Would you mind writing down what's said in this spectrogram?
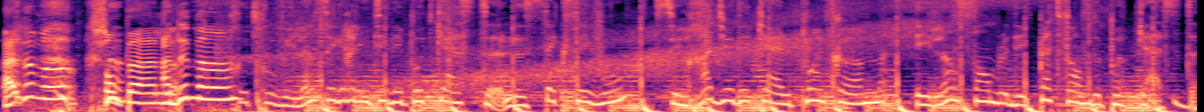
à demain Chantal. À demain. Retrouvez l'intégralité des podcasts Le sexe et vous sur radiodécal.com et l'ensemble des plateformes de podcasts.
